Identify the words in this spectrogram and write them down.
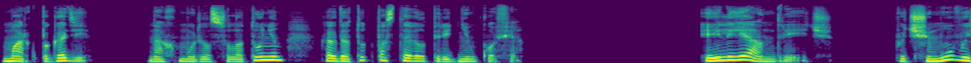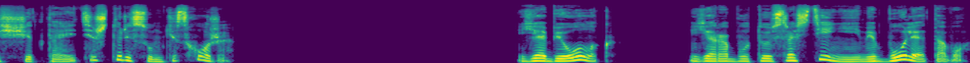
«Марк, погоди», — нахмурился Латунин, когда тот поставил перед ним кофе. Илья Андреевич, почему вы считаете, что рисунки схожи? Я биолог. Я работаю с растениями, более того,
